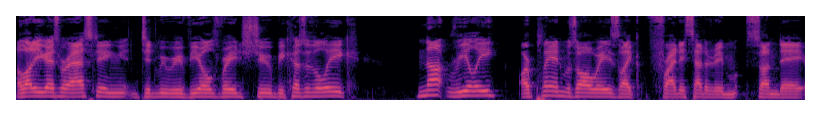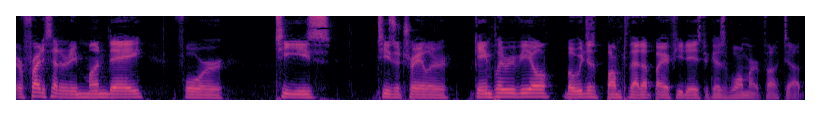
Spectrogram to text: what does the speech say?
"A lot of you guys were asking, did we reveal Rage 2 because of the leak? Not really. Our plan was always like Friday, Saturday, Sunday, or Friday, Saturday, Monday for tease, teaser trailer, gameplay reveal, but we just bumped that up by a few days because Walmart fucked up.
